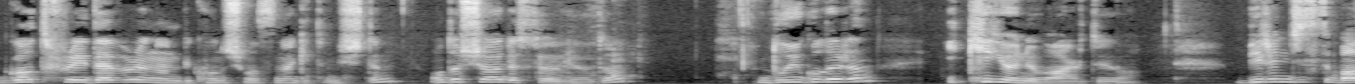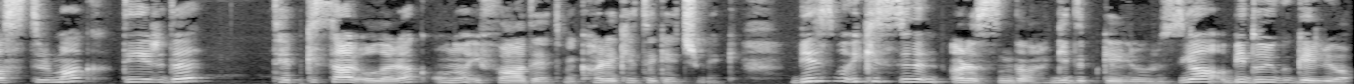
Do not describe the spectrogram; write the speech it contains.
Godfrey Devereaux'un bir konuşmasına gitmiştim. O da şöyle söylüyordu. Duyguların iki yönü var diyor. Birincisi bastırmak, diğeri de tepkisel olarak onu ifade etmek, harekete geçmek. Biz bu ikisinin arasında gidip geliyoruz. Ya bir duygu geliyor,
